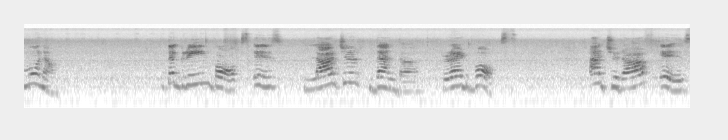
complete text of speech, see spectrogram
Mona. The green box is larger than the red box. A giraffe is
